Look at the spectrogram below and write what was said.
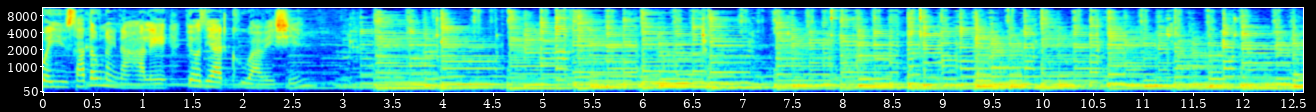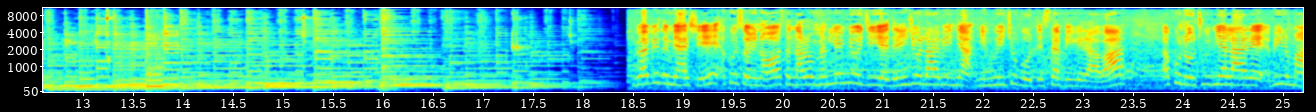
ဝယ်ယူစားသုံးနိုင်တာဟာလည်းပျော်စရာတစ်ခုပါပဲရှင် များရှင်အခုဆိုရင်တော့စနာတို့မန္တလေးမြို့ကြီးရဲ့သတင်းကြိုလာပြညမြင်ကွင်းချုပ်ကိုတင်ဆက်ပေးခဲ့တာပါအခုလိုထူးမြတ်လာတဲ့အဘိဓမ္မာ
